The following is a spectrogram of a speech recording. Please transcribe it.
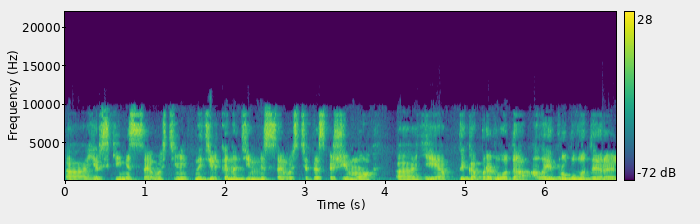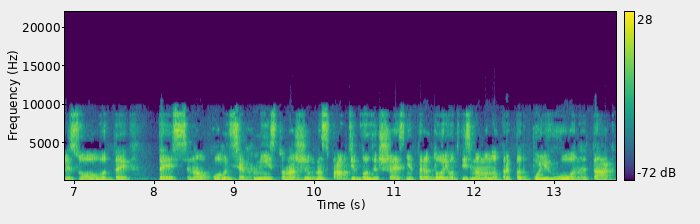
е, гірській місцевості, не тільки на ті місцевості, де, скажімо, е, є дика природа, але й пробувати реалізовувати. Десь на околицях міст у нас же насправді величезні території. От візьмемо, наприклад, полігони, так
